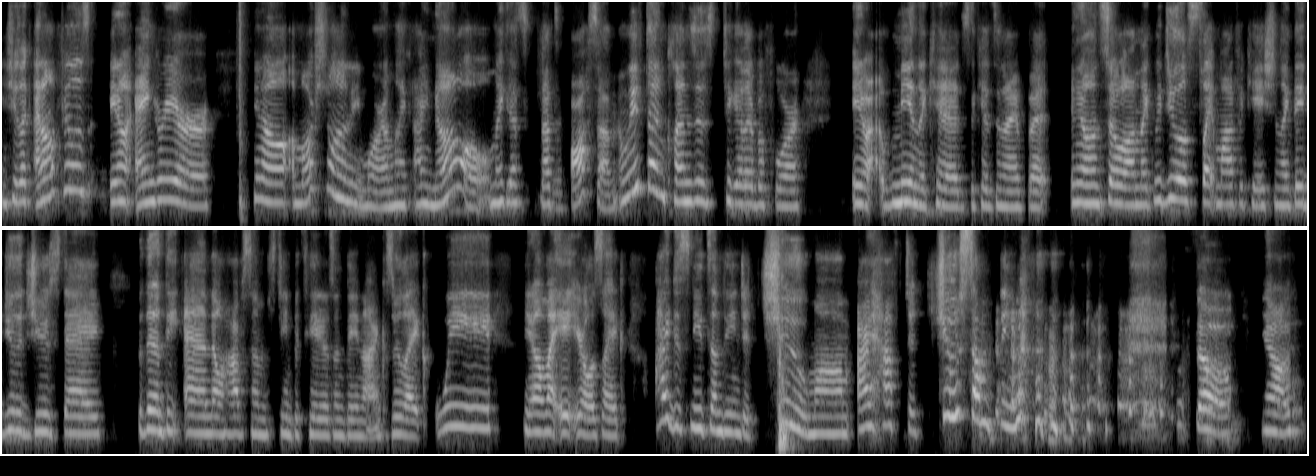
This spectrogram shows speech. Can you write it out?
and she's like, I don't feel as, you know, angry or, you know, emotional anymore. I'm like, I know. I'm like, that's that's awesome. And we've done cleanses together before, you know, me and the kids, the kids and I, but you know, and so on. Like we do a slight modification, like they do the juice day, but then at the end they'll have some steamed potatoes on day nine because they're like, we, you know, my eight-year-old is like, I just need something to chew, mom. I have to chew something. so, you know,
